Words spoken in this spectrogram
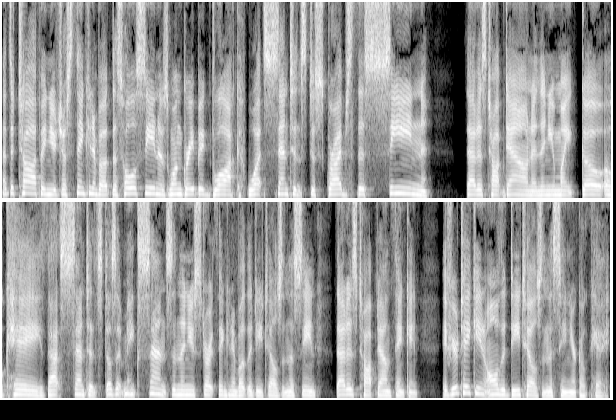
at the top and you're just thinking about this whole scene as one great big block, what sentence describes this scene? That is top down. And then you might go, okay, that sentence, does it make sense? And then you start thinking about the details in the scene. That is top down thinking. If you're taking all the details in the scene, you're okay,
